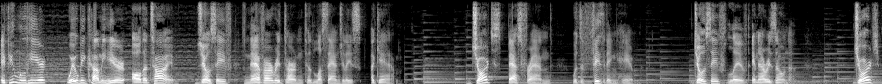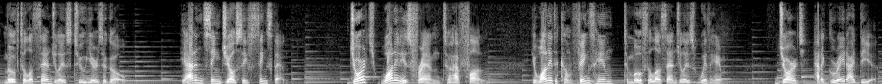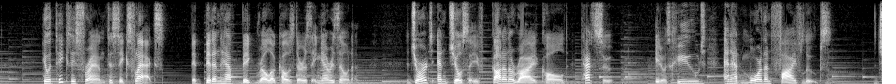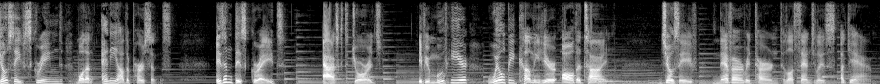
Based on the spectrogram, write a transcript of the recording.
If you move here, we'll be coming here all the time. Joseph never returned to Los Angeles again. George's best friend was visiting him. Joseph lived in Arizona. George moved to Los Angeles two years ago. He hadn't seen Joseph since then. George wanted his friend to have fun. He wanted to convince him to move to Los Angeles with him. George had a great idea. He would take his friend to Six Flags. They didn't have big roller coasters in Arizona. George and Joseph got on a ride called Tatsu. It was huge and had more than five loops. Joseph screamed more than any other person's. Isn't this great? asked George. If you move here, we'll be coming here all the time. Joseph never returned to Los Angeles again.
